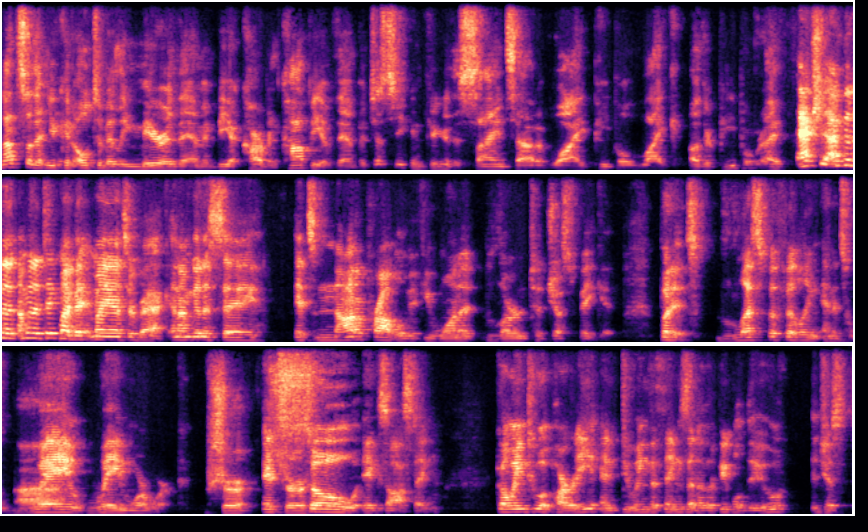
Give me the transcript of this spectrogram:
Not so that you can ultimately mirror them and be a carbon copy of them, but just so you can figure the science out of why people like other people, right? Actually, I'm gonna I'm gonna take my my answer back, and I'm gonna say it's not a problem if you want to learn to just fake it, but it's less fulfilling and it's Ah. way way more work. Sure. It's sure. so exhausting. Going to a party and doing the things that other people do it just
